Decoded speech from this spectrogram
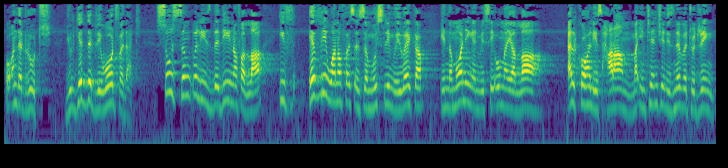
or on that route, you'll get the reward for that. So simple is the deen of Allah. If every one of us as a Muslim, we wake up in the morning and we say, Oh my Allah, alcohol is haram, my intention is never to drink.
